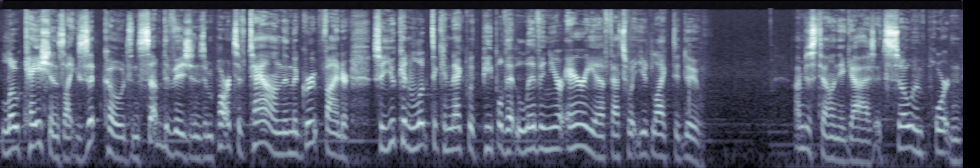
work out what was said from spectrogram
locations like zip codes and subdivisions and parts of town in the group finder so you can look to connect with people that live in your area if that's what you'd like to do. I'm just telling you guys, it's so important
